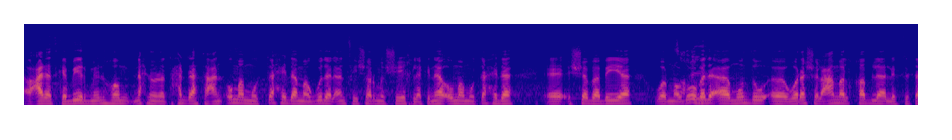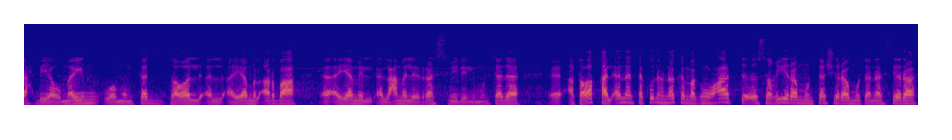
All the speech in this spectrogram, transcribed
عدد كبير منهم. نحن نتحدث عن أمم متحدة موجودة الآن في شرم الشيخ لكنها أمم متحدة شبابيه والموضوع صحيح. بدأ منذ ورش العمل قبل الافتتاح بيومين وممتد طوال الأيام الأربع أيام العمل الرسمي للمنتدى. أتوقع الآن أن تكون هناك مجموعات صغيرة منتشرة متناثرة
